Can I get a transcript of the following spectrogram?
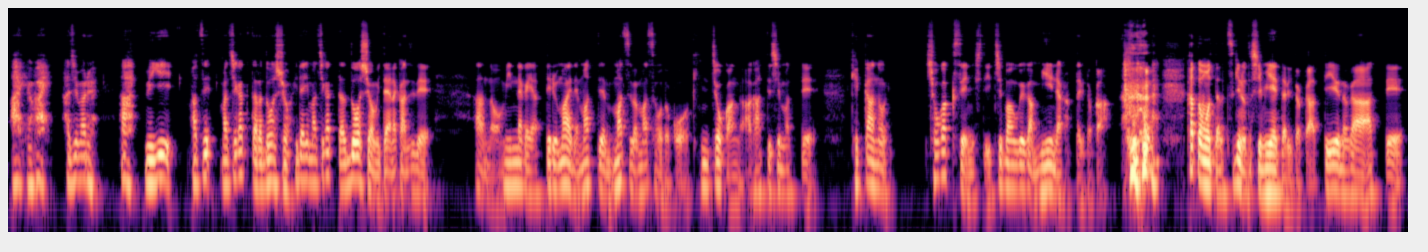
あ、やばい、始まる。あ、右、間違ってたらどうしよう、左間違ってたらどうしようみたいな感じで、あの、みんながやってる前で待って、待つば待つほどこう、緊張感が上がってしまって、結果あの、小学生にして一番上が見えなかったりとか かと思ったら次の年見えたりとかっていうのがあって、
